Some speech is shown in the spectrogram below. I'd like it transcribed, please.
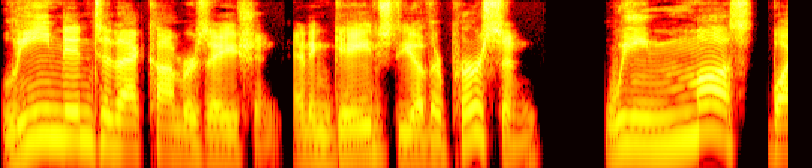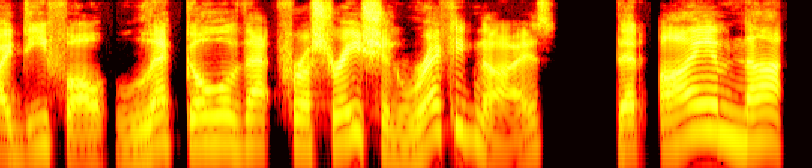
leaned into that conversation and engaged the other person, we must by default let go of that frustration, recognize that I am not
